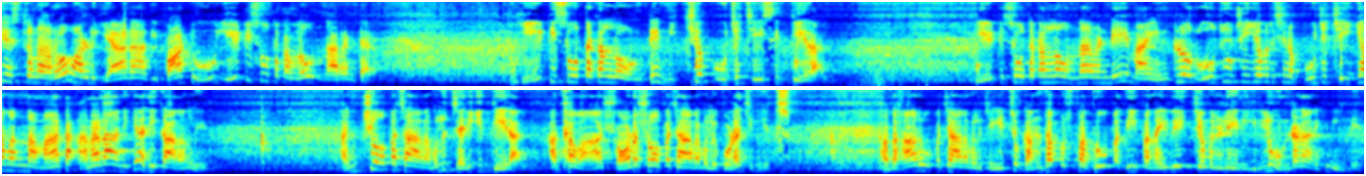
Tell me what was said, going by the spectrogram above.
చేస్తున్నారో వాళ్ళు ఏడాది పాటు ఏటి సూతకంలో ఉన్నారంటారు. ఏటి సూతకంలో ఉంటే నిత్య పూజ చేసి తీరాలి. ఏటి సూతకంలో ఉన్నామండి మా ఇంట్లో రోజు చెయ్యవలసిన పూజ చెయ్యమన్న మాట అనడానికి అధికారం లేదు. పంచోపచారములు జరిగి తీరాలి. అథవా షోడశోపచారములు కూడా చేయొచ్చు. పదహారు ఉపచారములు చేయొచ్చు. గంధపుష్ప ధూప దీప నైవేద్యములు లేని ఇల్లు ఉండడానికి వీల్లేదు.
